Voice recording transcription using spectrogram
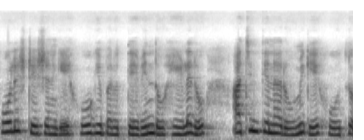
ಪೊಲೀಸ್ ಸ್ಟೇಷನ್ಗೆ ಹೋಗಿ ಬರುತ್ತೇವೆಂದು ಹೇಳಲು ಅಚಿಂತ್ಯನ ರೂಮಿಗೆ ಹೋದ್ಲು.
